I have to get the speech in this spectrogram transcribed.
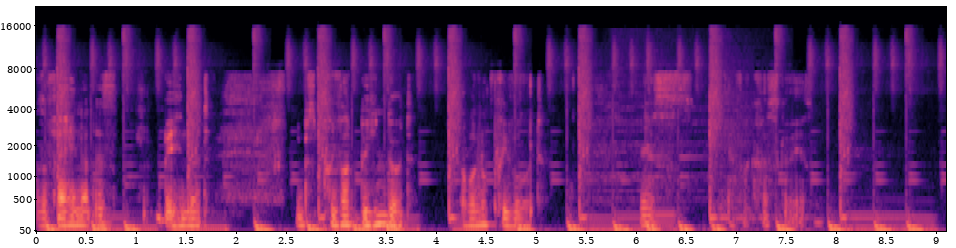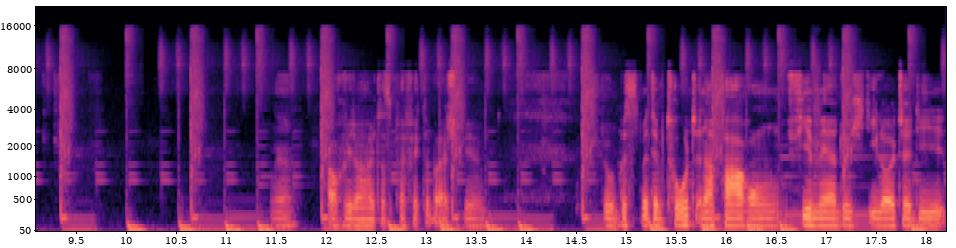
also verhindert ist, behindert. Du bist privat behindert, aber nur privat. Nee, ist einfach krass gewesen. Ja, auch wieder halt das perfekte Beispiel. Du bist mit dem Tod in Erfahrung viel mehr durch die Leute, die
